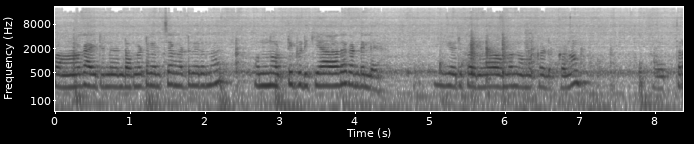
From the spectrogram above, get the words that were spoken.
പാകമായിട്ടുണ്ട് കണ്ടോ? അങ്ങോട്ട് വലിച്ച് അങ്ങോട്ട് വരുന്ന ഒന്നും ഒട്ടിപ്പിടിക്കാതെ കണ്ടില്ലേ? ഈ ഒരു പരുവാകുമ്പോൾ നമുക്ക് എടുക്കണം എത്ര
